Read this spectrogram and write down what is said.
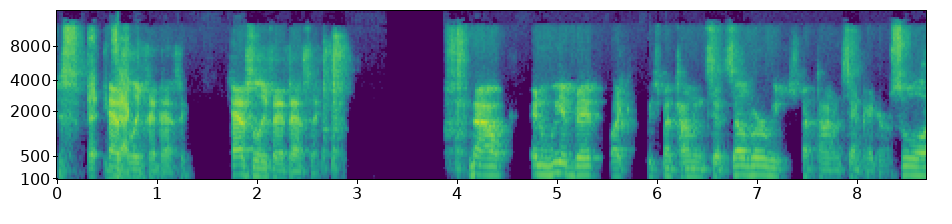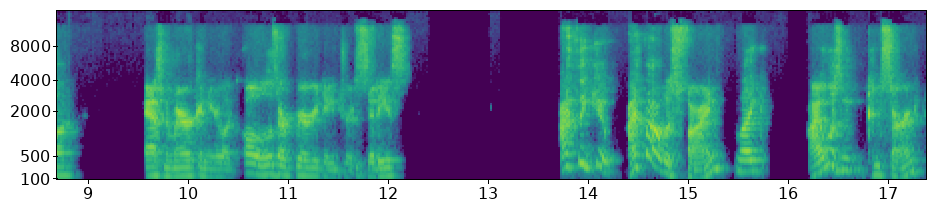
Just Uh, Exactly. absolutely fantastic. Absolutely fantastic. Now, and we had been like we spent time in San Salvador, we spent time in San Pedro Sula. As an American, you're like, oh, those are very dangerous cities. I think it I thought it was fine. Like, I wasn't concerned.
